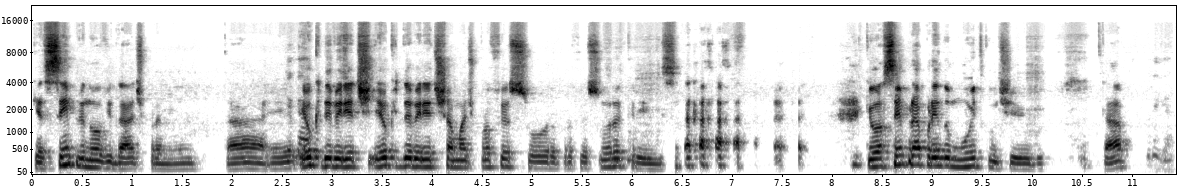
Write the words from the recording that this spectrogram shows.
que é sempre novidade para mim, tá? Eu, eu, que deveria te, eu que deveria te chamar de professora, professora Cris. que eu sempre aprendo muito contigo, tá? Obrigada.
